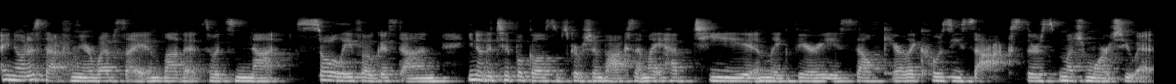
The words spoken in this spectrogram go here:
I noticed that from your website and love it. So it's not solely focused on, you know, the typical subscription box that might have tea and like very self care, like cozy socks. There's much more to it.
